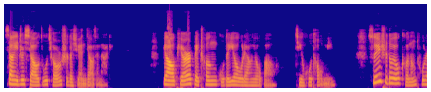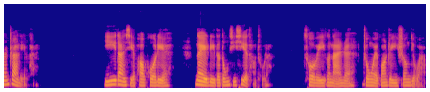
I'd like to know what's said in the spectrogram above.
像一只小足球似的悬吊在那里，表皮儿被撑鼓的又亮又薄，近乎透明。随时都有可能突然炸裂开，一旦血泡破裂，内里的东西泄淌出来，作为一个男人，钟伟光这一生就完了。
